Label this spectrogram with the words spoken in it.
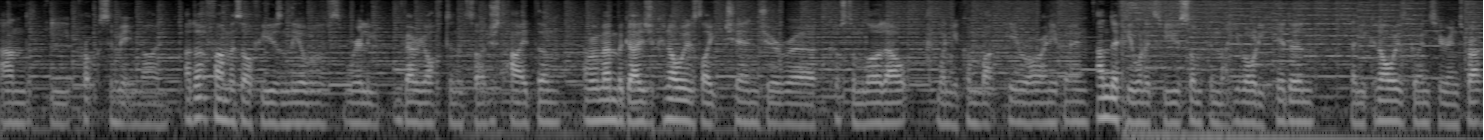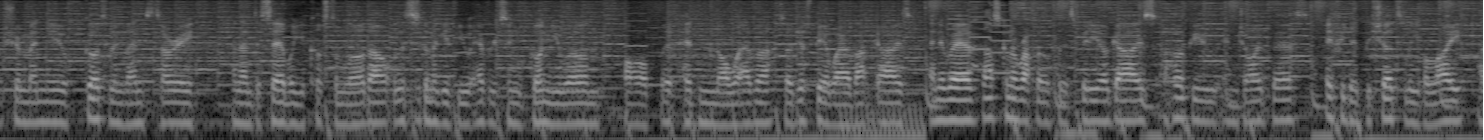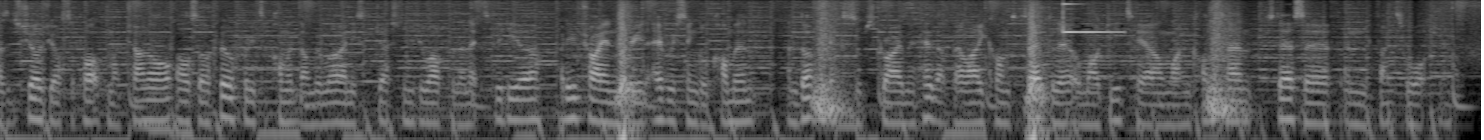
and the proximity mine. I don't find myself using the others really very often so I just hide them. And remember guys you can always like change your uh, custom loadout when you come back here or anything. And if you wanted to use something that you've already hidden then you can always go into your interaction menu, go to inventory and then disable your custom loadout. This is going to give you every single gun you own or hidden or whatever, so just be aware of that guys. Anyway, that's going to wrap it up for this video guys. I hope you enjoyed this. If you did, be sure to leave a like as it shows your support for my channel. Also, feel free to comment down below any suggestions you have for the next video. I do try and read every single comment and don't forget to subscribe and hit that bell icon to stay up to date with more GTA Online content. Stay safe and thanks for watching.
